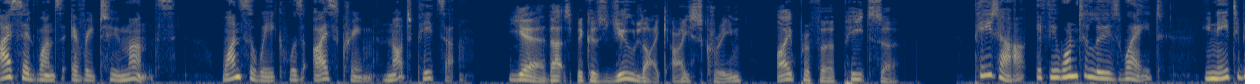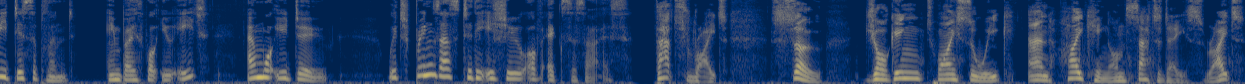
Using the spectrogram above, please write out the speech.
I said once every two months. Once a week was ice cream, not pizza. Yeah, that's because you like ice cream. I prefer pizza. Peter, if you want to lose weight, you need to be disciplined in both what you eat and what you do, which brings us to the issue of exercise. That's right. So, jogging twice a week and hiking on Saturdays, right?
